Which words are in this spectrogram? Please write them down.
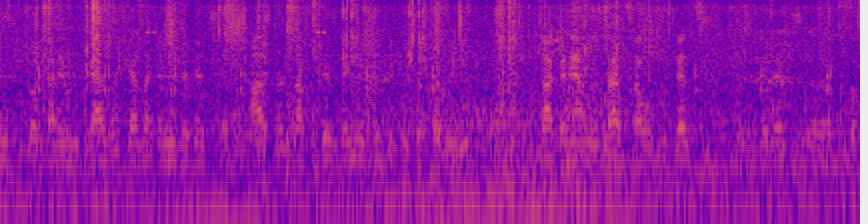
muncitori care lucrează, chiar dacă nu vedeți astăzi, dar puteți veni și în timpul săptămânii. Dacă ne anunțați sau puteți să vedeți uh,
